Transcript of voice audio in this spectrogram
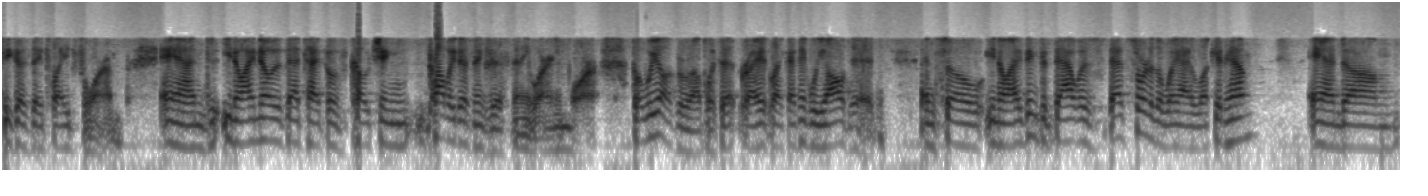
because they played for him. And you know, I know that that type of coaching probably doesn't exist anywhere anymore, but we all grew up with it, right? Like I think we all did. And so, you know, I think that that was that's sort of the way I look at him. And um,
